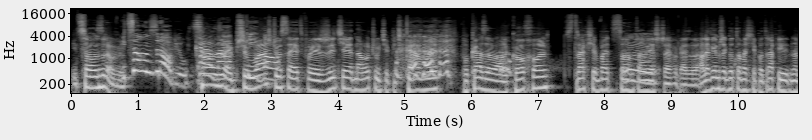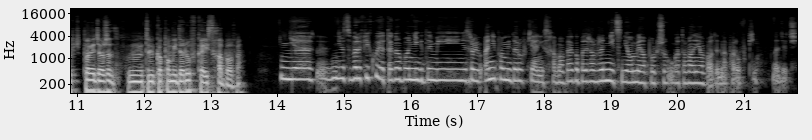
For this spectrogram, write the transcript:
I co on zrobił? I co on zrobił? Co on Kawa, zrobił? Przywłaszczył piwo. sobie twoje życie, nauczył cię pić kawy, pokazał alkohol, strach się bać, co on tam Mm. jeszcze pokazał. Ale wiem, że gotować nie potrafi, powiedział, że mm, tylko pomidorówkę i schabowe. Nie, nie zweryfikuję tego, bo nigdy mi nie zrobił ani pomidorówki, ani schabowego. Podejrzewam, że nic nie umiał oprócz ugotowania wody na parówki dla dzieci.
